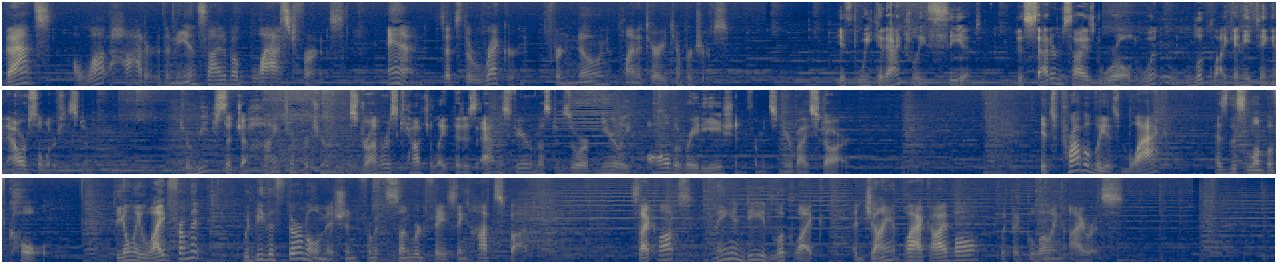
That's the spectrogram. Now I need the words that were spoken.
That's a lot hotter than the inside of a blast furnace and sets the record for known planetary temperatures. If we could actually see it, this Saturn sized world wouldn't look like anything in our solar system. To reach such a high temperature, astronomers calculate that its atmosphere must absorb nearly all the radiation from its nearby star. It's probably as black as this lump of coal. The only light from it would be the thermal emission from its sunward facing hotspot. Cyclops may indeed look like a giant black eyeball with a glowing iris.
